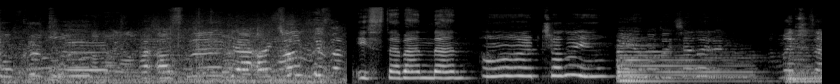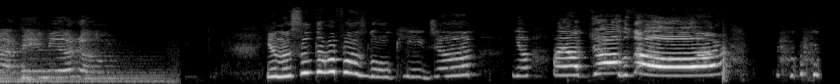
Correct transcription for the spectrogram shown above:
Çok kötü. Aslı ya ay çok güzel. İste benden. Harp çalayım. Piyano da çalarım. Ama gitar bilmiyorum. Ya nasıl daha fazla okuyacağım? Ya hayat çok zor.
